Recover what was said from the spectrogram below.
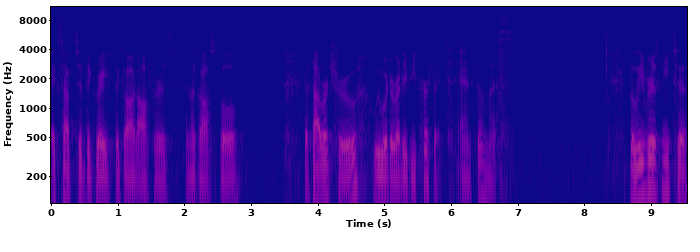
accepted the grace that God offers in the gospel. If that were true, we would already be perfect and sinless. Believers need to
